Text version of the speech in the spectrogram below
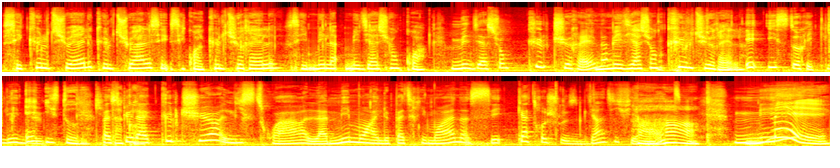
c'est cultuel, cultuel, c'est quoi? Culturel, c'est médiation quoi? Médiation culturelle Médiation culturelle et historique, les deux. et historique. Parce que la culture, l'histoire, la mémoire et le patrimoine, c'est quatre choses bien différentes. Ah, ah. Mais, Mais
